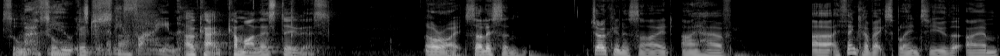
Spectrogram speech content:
It's all, it's Matthew, it's going to be fine. Okay, come on, let's do this. All right, so listen, joking aside, I have, uh, I think I've explained to you that I am,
